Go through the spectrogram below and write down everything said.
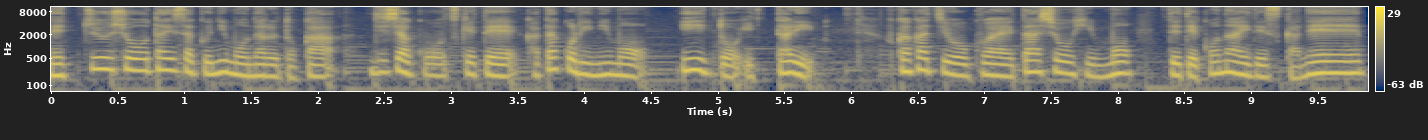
熱中症対策にもなるとか磁石をつけて肩こりにもいいと言ったり付加価値を加えた商品も出てこないですかね。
